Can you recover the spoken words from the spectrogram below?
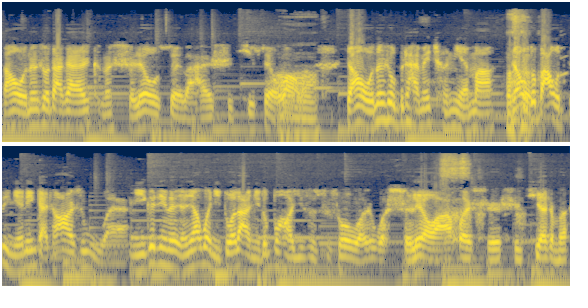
然后我那时候大概可能十六岁吧，还是十七岁，我忘了。哦然后我那时候不是还没成年吗？然后我都把我自己年龄改成二十五，哎，你一个劲的，人家问你多大，你都不好意思是说我我十六啊，或者十十七啊什么的，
